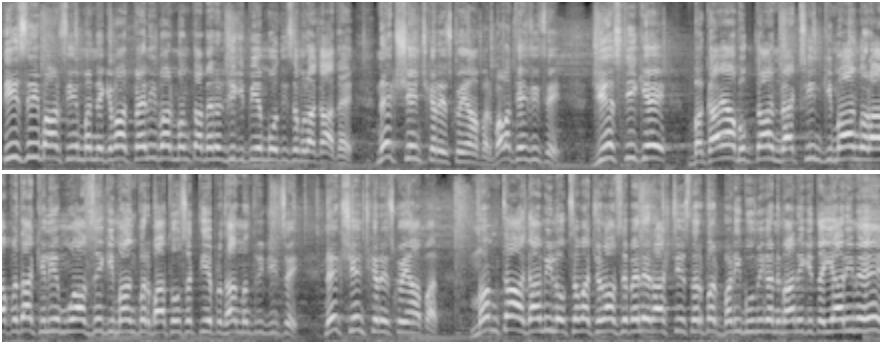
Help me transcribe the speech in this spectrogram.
तीसरी बार सीएम बनने के बाद पहली बार ममता बनर्जी की पीएम मोदी से मुलाकात है। नेक्स्ट चेंज करें इसको यहाँ पर। बड़ा तेज़ी से। जीएसटी के बकाया भुगतान, वैक्सीन की मांग और आपदा के लिए मुआवजे की मांग पर बात हो सकती है प्रधानमंत्री जी से। नेक्स्ट चेंज करें इसको यहाँ पर। ममता आगामी लोकसभा चुनाव से पहले राष्ट्रीय स्तर पर बड़ी भूमिका निभाने की तैयारी में है।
